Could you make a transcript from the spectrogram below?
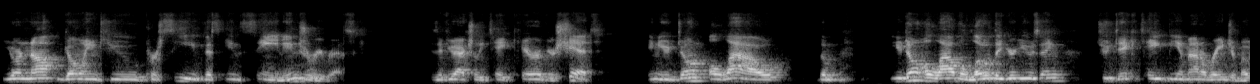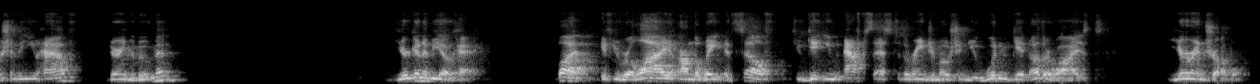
you're not going to perceive this insane injury risk. Because if you actually take care of your shit and you don't allow the you don't allow the load that you're using to dictate the amount of range of motion that you have during the movement, you're going to be okay. But if you rely on the weight itself to get you access to the range of motion you wouldn't get otherwise, you're in trouble.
